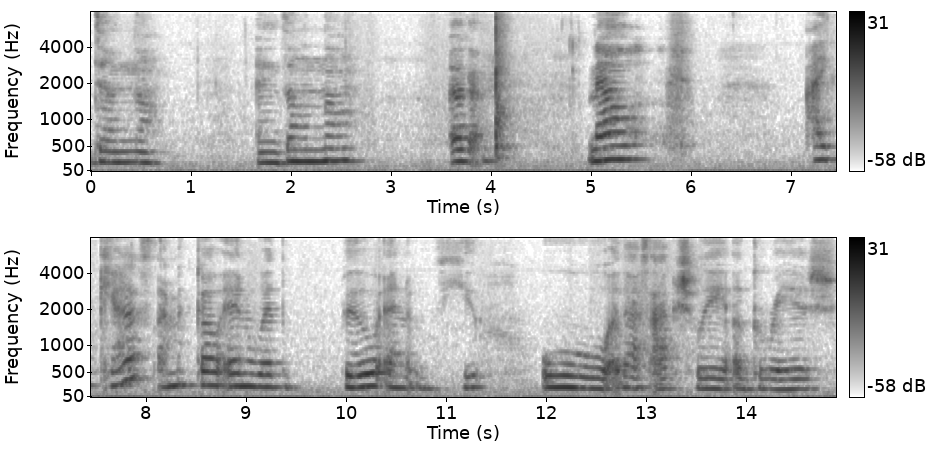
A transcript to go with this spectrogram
Don't know. I don't know. Okay. Now I guess I'm gonna go in with Boo and View. Ooh, that's actually a grayish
